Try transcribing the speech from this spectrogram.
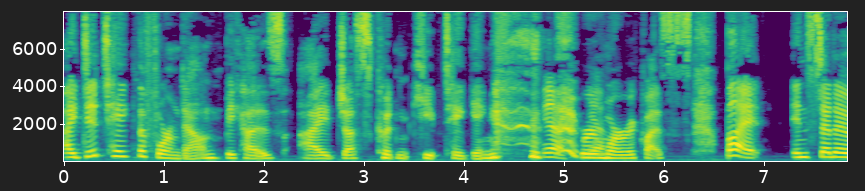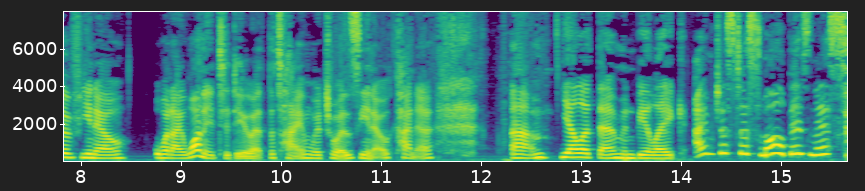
I did take the form down because I just couldn't keep taking yeah, yeah. more requests. But instead of, you know, what I wanted to do at the time, which was, you know, kind of um, yell at them and be like, I'm just a small business.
